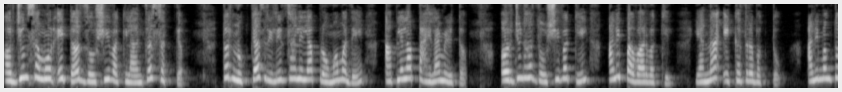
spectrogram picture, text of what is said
अर्जुन समोर येतं जोशी वकिलांचं सत्य. तर नुकत्याच रिलीज झालेल्या प्रोमोमध्ये आपल्याला पाहायला मिळतं. अर्जुन हा जोशी वकील आणि पवार वकील. यांना एकत्र बघतो. आणि मग तो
